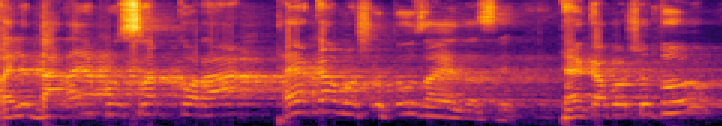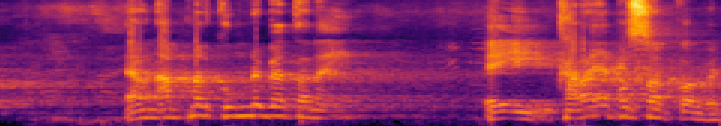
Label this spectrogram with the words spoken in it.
তাইলে দাঁড়ায় প্রস্রাব করা ঠেকা বসত জায়েজ আছে। ঠেকা বসত এখন আপনার কোমরে ব্যথা নাই, এই খাড়াইয়া প্রস্রাব করবেন,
